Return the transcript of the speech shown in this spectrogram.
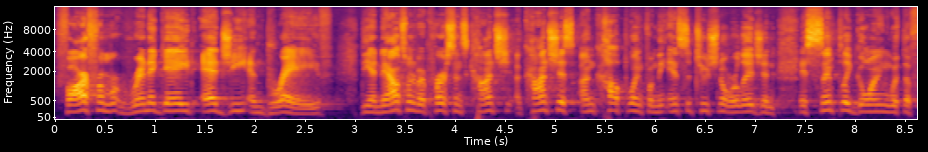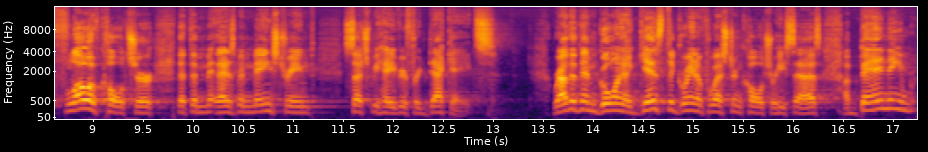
Far from renegade, edgy, and brave, the announcement of a person's consci- conscious uncoupling from the institutional religion is simply going with the flow of culture that, the, that has been mainstreamed such behavior for decades. Rather than going against the grain of Western culture, he says, abandoning,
